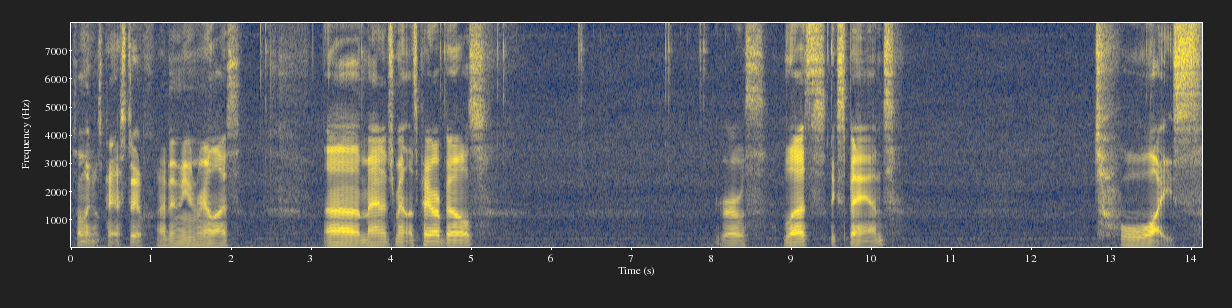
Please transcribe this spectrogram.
Something was past too. I didn't even realize. Uh, management. Let's pay our bills. Growth. Let's expand. Twice.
